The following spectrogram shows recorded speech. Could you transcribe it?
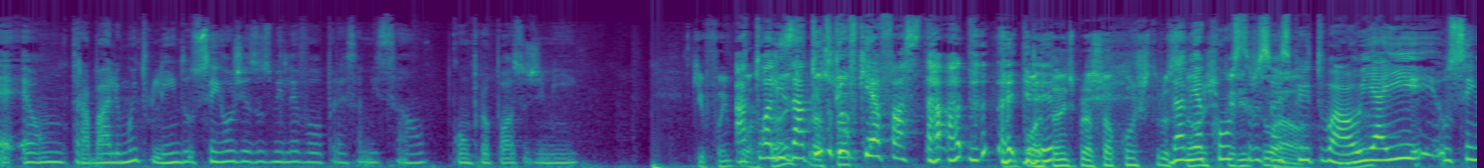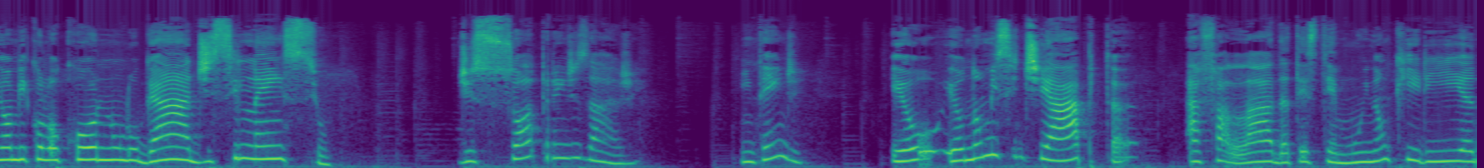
é, é, é um trabalho muito lindo. O Senhor Jesus me levou para essa missão com o propósito de mim que foi importante atualizar tudo sua... que eu fiquei afastada da importante para sua construção da minha espiritual, construção espiritual né? e aí o Senhor me colocou num lugar de silêncio de só aprendizagem entende eu, eu não me sentia apta a falar da testemunho, não queria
